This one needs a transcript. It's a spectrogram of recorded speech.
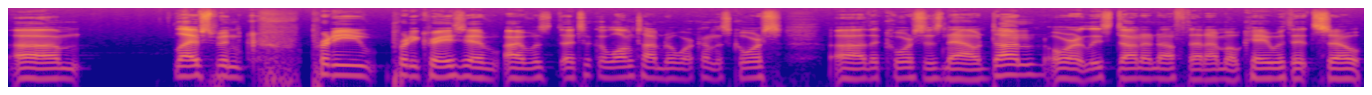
Um, life's been cr- pretty pretty crazy. I, I was I took a long time to work on this course. Uh, the course is now done, or at least done enough that I'm okay with it. So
